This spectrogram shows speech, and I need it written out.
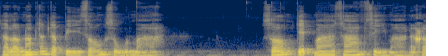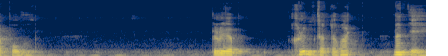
ถ้าเรานับตั้งแต่ปีสองศูนย์มา สองเจ็ดมาสามสี่มานะครับผม เกือบครึ่งศตวรรษนั่นเอง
